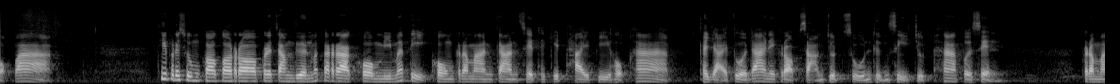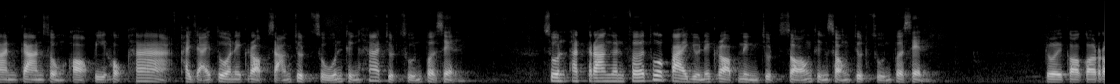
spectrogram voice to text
บอกว่า ที่ประชุมกกรประจำเดือนมกราคมมีมติคงประมาณการเศรษฐกิจไทยปี 65 ขยายตัวได้ในกรอบ 3.0 ถึง 4.5%ประมาณการส่งออกปี 65 ขยายตัวในกรอบ 3.0 ถึง 5.0%ส่วนอัตราเงินเฟอ้อทั่วไปอยู่ในกรอบ 1.2 ถึง 2.0%โดยกกร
